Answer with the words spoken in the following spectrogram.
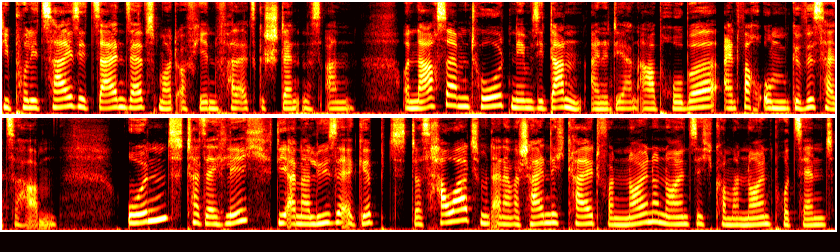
Die Polizei sieht seinen Selbstmord auf jeden Fall als Geständnis an. Und nach seinem Tod nehmen sie dann eine DNA-Probe, einfach um Gewissheit zu haben. Und tatsächlich, die Analyse ergibt, dass Howard mit einer Wahrscheinlichkeit von 99,9 Prozent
